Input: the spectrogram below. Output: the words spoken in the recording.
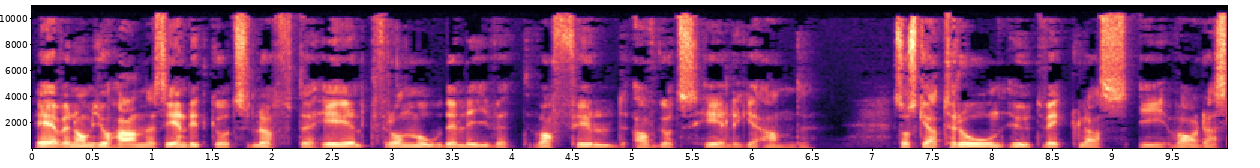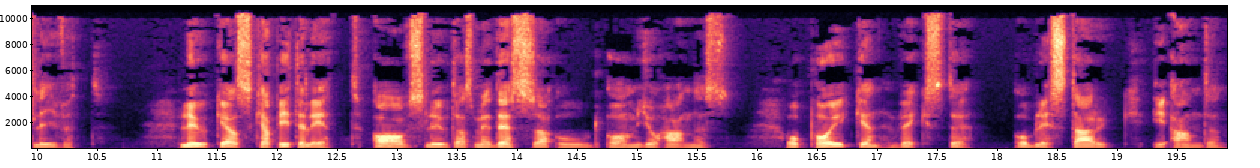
Även om Johannes enligt Guds löfte helt från moderlivet var fylld av Guds helige ande, så ska tron utvecklas i vardagslivet. Lukas kapitel 1 avslutas med dessa ord om Johannes. Och pojken växte och blev stark i anden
